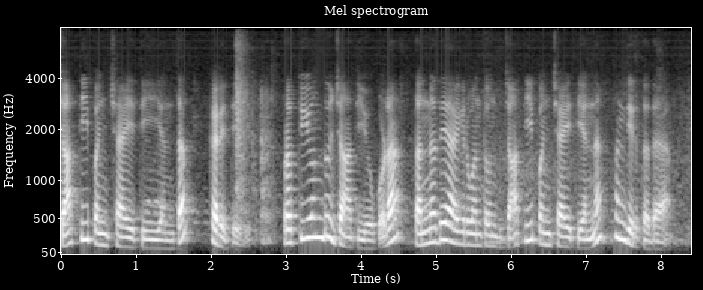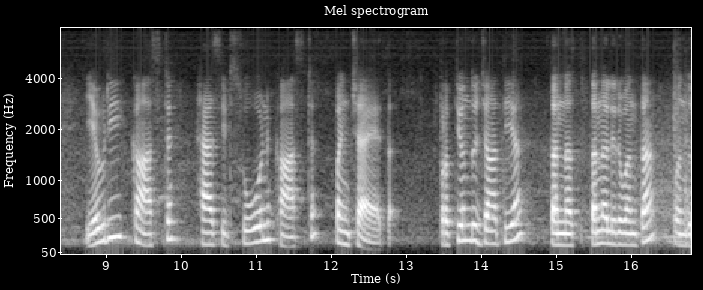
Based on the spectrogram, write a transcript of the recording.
ಜಾತಿ ಪಂಚಾಯಿತಿ ಅಂತ ಕರಿತೀವಿ. ಪ್ರತಿಯೊಂದು ಜಾತಿಯು ಕೂಡ ತನ್ನದೇ ಆಗಿರುವಂಥ ಒಂದು ಜಾತಿ ಪಂಚಾಯಿತಿಯನ್ನು ಹೊಂದಿರ್ತದೆ. Every caste has its own caste panchayat. ಪ್ರತಿಯೊಂದು ಜಾತಿಯ ತನ್ನ ತನ್ನಲ್ಲಿರುವಂಥ ಒಂದು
